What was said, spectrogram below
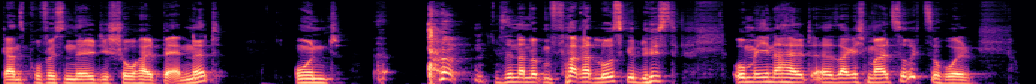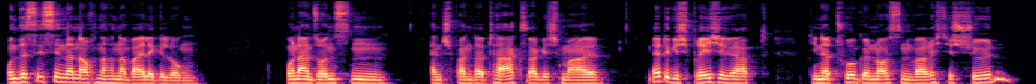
ganz professionell die Show halt beendet. Und sind dann mit dem Fahrrad losgedüst, um ihn halt, äh, sag ich mal, zurückzuholen. Und das ist ihnen dann auch nach einer Weile gelungen. Und ansonsten entspannter Tag, sag ich mal. Nette Gespräche gehabt, die Natur genossen, war richtig schön.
